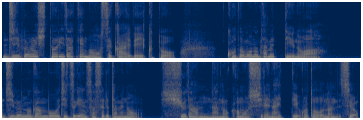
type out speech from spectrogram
自分一人だけの世界で行くと、子供のためっていうのは、自分の願望を実現させるための手段なのかもしれないっていうことなんですよ。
